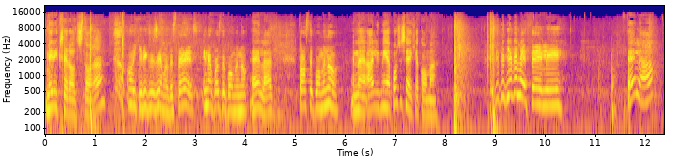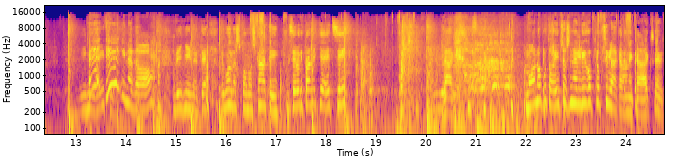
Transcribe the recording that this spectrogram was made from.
Μην ρίξει ερώτηση τώρα. Όχι, ρίξε εσύ άμα δεν θες; Ή να πάω στο επόμενο; Έλα, άντε. Πάω στο επόμενο; Ε, Ναι, άλλη μία. Πόσες έχει ακόμα; Ε, παιδιά δεν με θέλει. Έλα. Είναι Ε, τι ηλίθεια. έγινε εδώ; Δεν γίνεται. Λοιπόν, να σου πω όμως κάτι. Ξέρω ότι πάνε και έτσι. Εντάξει. Μόνο που το ύψος είναι λίγο πιο ψηλά κανονικά, ξέρεις.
